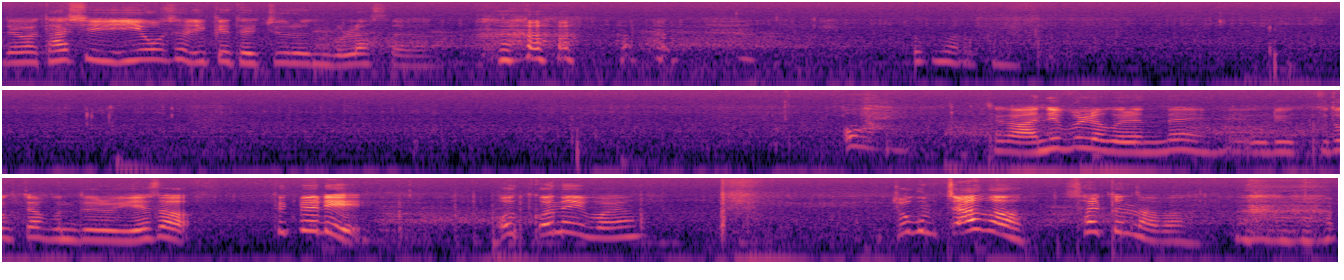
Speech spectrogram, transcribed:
내가 다시 이 옷을 입게 될 줄은 몰랐어요. 조금만. 어, 제가 안 입으려고 그랬는데 우리 구독자분들을 위해서 특별히 옷 꺼내 입어요. 조금 작아. 살쪘나 봐.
